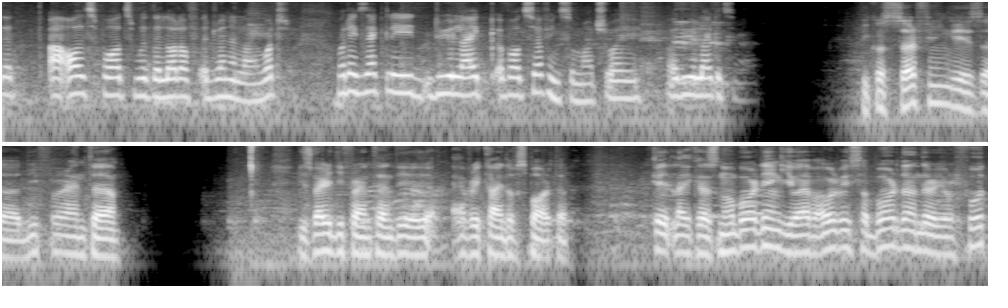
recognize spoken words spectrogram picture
that are all sports with a lot of adrenaline. What what exactly do you like about surfing so much? Why why do you like it so much? because surfing is uh, different uh, is very different than the, every kind of sport. Okay like snowboarding you have always a board under your foot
